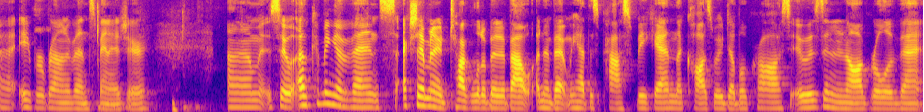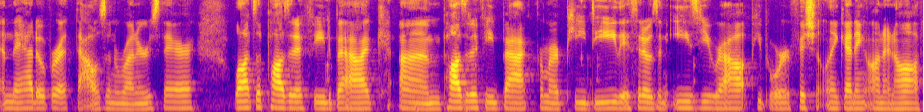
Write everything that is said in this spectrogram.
Uh, April Brown, Events Manager. Um, so upcoming events, actually, I'm going to talk a little bit about an event we had this past weekend, the Causeway Double Cross. It was an inaugural event, and they had over a thousand runners there. Lots of positive feedback, um, positive feedback from our PD. They said it was an easy route. People were efficiently getting on and off.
